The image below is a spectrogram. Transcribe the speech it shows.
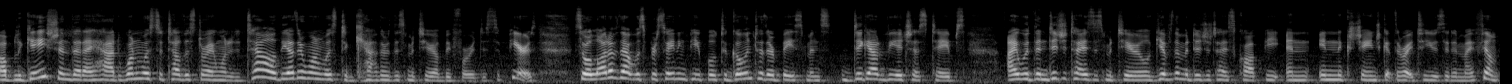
obligation that I had. One was to tell the story I wanted to tell, the other one was to gather this material before it disappears. So a lot of that was persuading people to go into their basements, dig out VHS tapes. I would then digitize this material, give them a digitized copy, and in exchange get the right to use it in my film.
